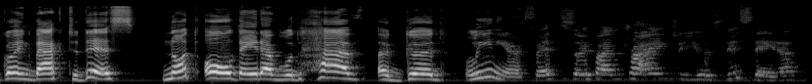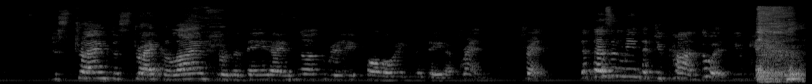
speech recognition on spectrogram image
going back to this, not all data would have a good linear fit. So if I'm trying to use this data, just trying to strike a line through the data is not really following the data trend. That doesn't mean that you can't do it. You can.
